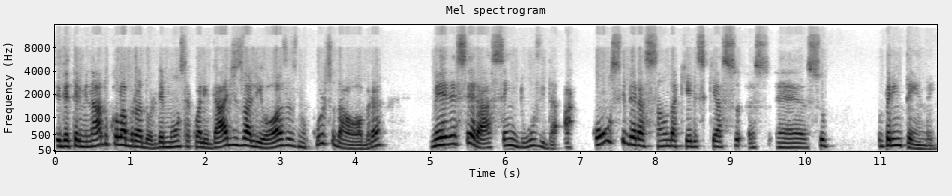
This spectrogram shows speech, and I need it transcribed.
Se determinado colaborador demonstra qualidades valiosas no curso da obra, merecerá, sem dúvida, a consideração daqueles que a é, superintendem,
